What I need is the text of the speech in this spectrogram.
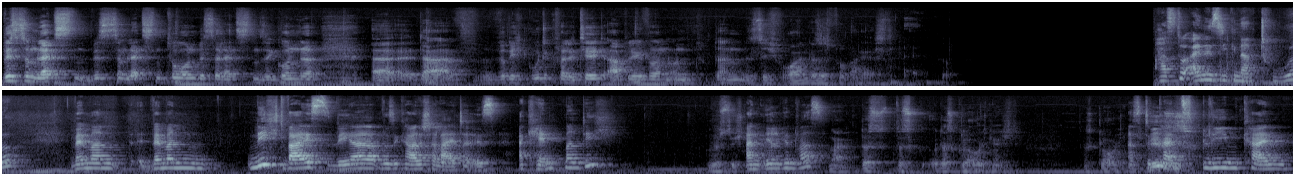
bis zum letzten, bis zum letzten Ton, bis zur letzten Sekunde äh, da wirklich gute Qualität abliefern und dann sich freuen, dass es vorbei ist. Hast du eine Signatur, wenn man, wenn man nicht weiß, wer musikalischer Leiter ist? Erkennt man dich? Wüsste ich nicht. An irgendwas? Nein, das, das, das glaube ich nicht. Das glaube ich nicht. Also du kein Spleen, kein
